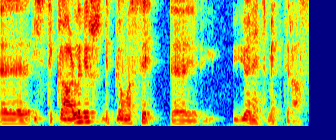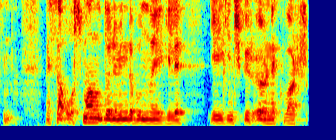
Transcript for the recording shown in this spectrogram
e, istikrarlı bir diplomasi e, yönetmektir aslında. Mesela Osmanlı döneminde bununla ilgili ilginç bir örnek var.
